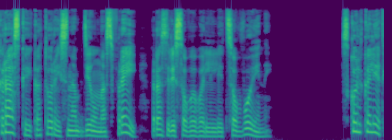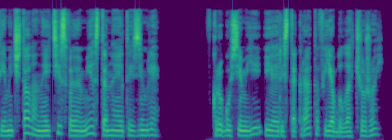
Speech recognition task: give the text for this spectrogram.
Краской, которой снабдил нас Фрей, разрисовывали лицо воины. Сколько лет я мечтала найти свое место на этой земле. В кругу семьи и аристократов я была чужой.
